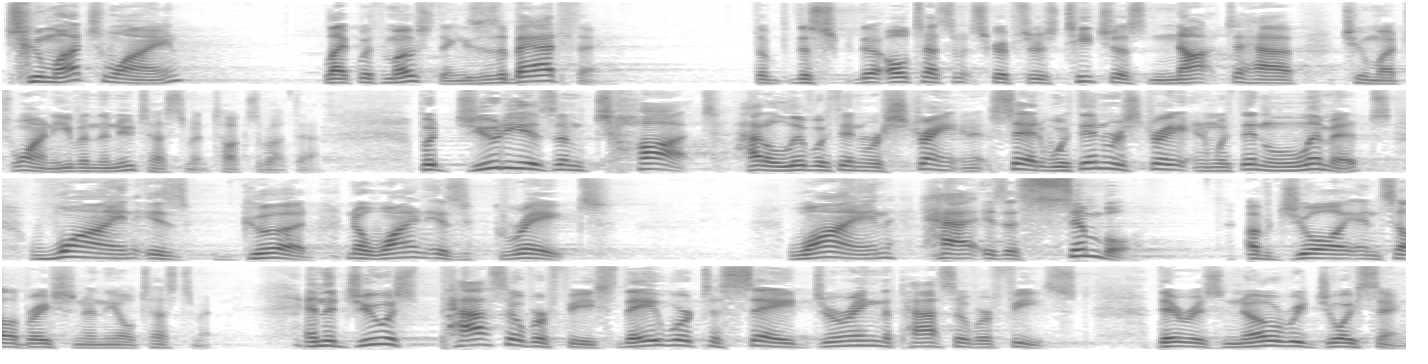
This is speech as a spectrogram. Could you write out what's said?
Too much wine, like with most things, is a bad thing. The, the, the, Old Testament scriptures teach us not to have too much wine. Even the New Testament talks about that. But Judaism taught how to live within restraint, and it said within restraint and within limits, wine is good. No, wine is great. Wine ha- is a symbol of joy and celebration in the Old Testament. And the Jewish Passover feast, they were to say during the Passover feast, there is no rejoicing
